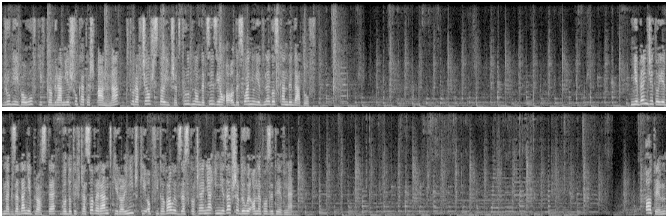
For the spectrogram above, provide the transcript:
drugiej połówki w programie szuka też Anna, która wciąż stoi przed trudną decyzją o odesłaniu jednego z kandydatów. Nie będzie to jednak zadanie proste, bo dotychczasowe randki rolniczki obfitowały w zaskoczenia i nie zawsze były one pozytywne. O tym,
